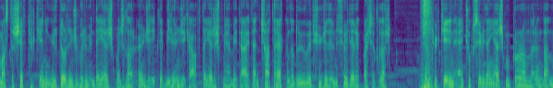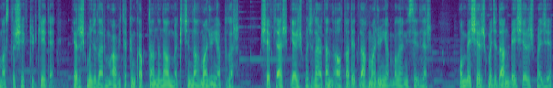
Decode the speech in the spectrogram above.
MasterChef Türkiye'nin 104. bölümünde yarışmacılar öncelikle bir önceki hafta yarışmaya veda eden Çağatay hakkında duygu ve düşüncelerini söyleyerek başladılar. Türkiye'nin en çok sevilen yarışma programlarından MasterChef Türkiye'de yarışmacılar mavi takım kaptanlığını almak için lahmacun yaptılar. Şefler yarışmacılardan 6 adet lahmacun yapmalarını istediler. 15 yarışmacıdan 5 yarışmacı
